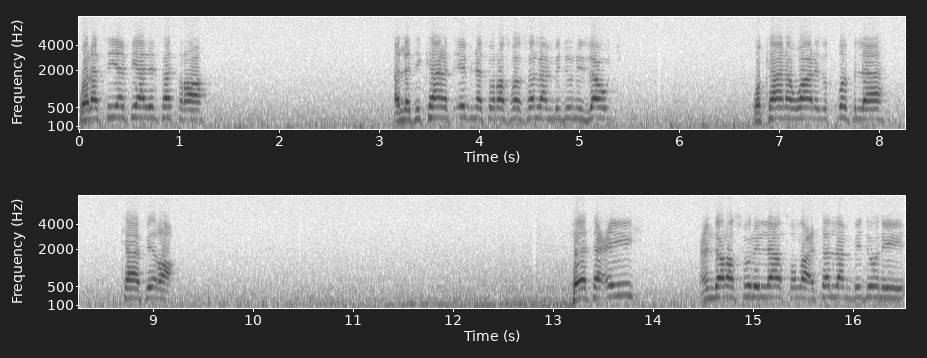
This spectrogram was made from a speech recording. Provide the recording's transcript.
ولا سيما في هذه الفترة التي كانت ابنة رسول الله صلى الله عليه وسلم بدون زوج وكان والد الطفلة كافرا. فيتعيش عند رسول الله صلى الله عليه وسلم بدون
